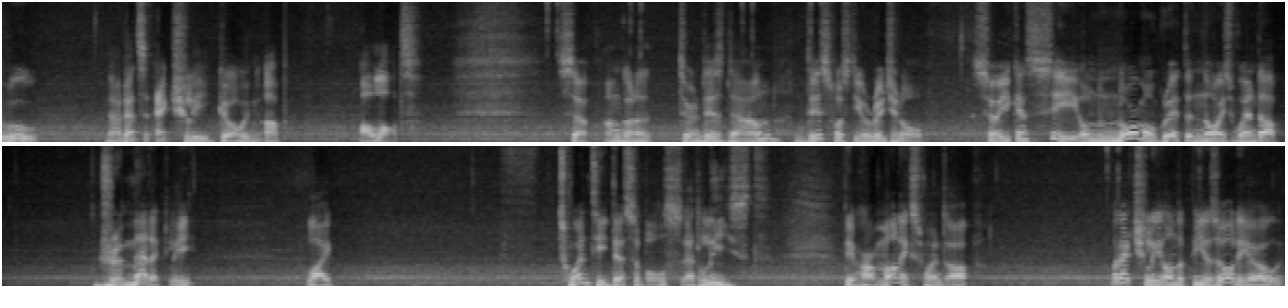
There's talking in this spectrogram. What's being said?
Ooh, now that's actually going up a lot. So I'm gonna turn this down. This was the original So you can see on the normal grid the noise went up dramatically, like 20 decibels at least. The harmonics went up, but actually on the PS Audio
